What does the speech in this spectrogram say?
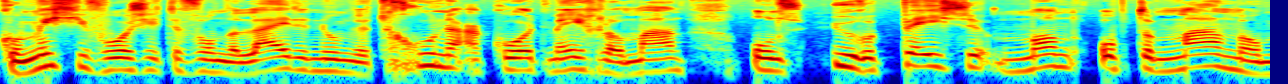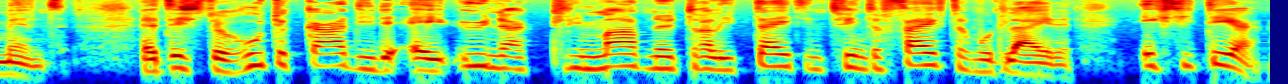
Commissievoorzitter von der Leyen noemde het Groene Akkoord megalomaan ons Europese man op de maan moment. Het is de routekaart die de EU naar klimaatneutraliteit in 2050 moet leiden. Ik citeer.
